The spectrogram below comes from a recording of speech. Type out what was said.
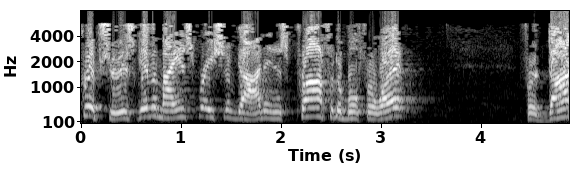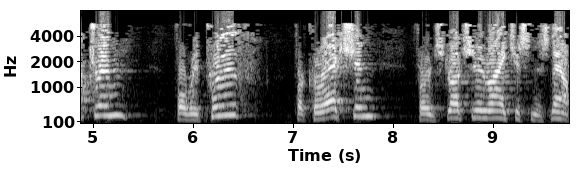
Scripture is given by inspiration of God and is profitable for what? For doctrine, for reproof, for correction, for instruction in righteousness. Now,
